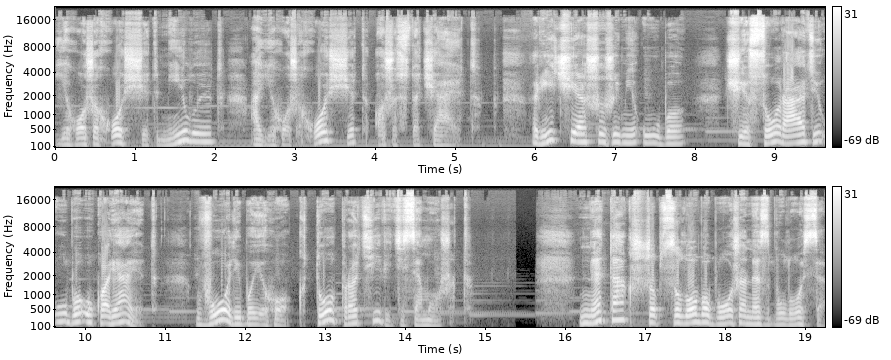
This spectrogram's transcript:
его же хочет милует, а его же хочет ожесточает. Речеше же ми убо, чесо ради убо укоряет, волі бо його хто противитися может. Не так, щоб Слово Боже не збулося,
